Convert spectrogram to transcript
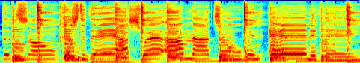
the tone. Cause today I swear I'm not doing anything.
